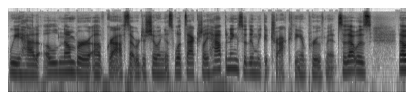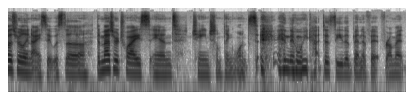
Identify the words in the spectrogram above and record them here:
we had a number of graphs that were just showing us what's actually happening so then we could track the improvement. So that was that was really nice. It was the the measure twice and change something once and then we got to see the benefit from it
